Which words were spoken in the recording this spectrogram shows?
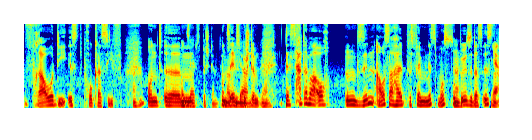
Frau, die ist progressiv und, ähm, Und selbstbestimmt. und selbstbestimmt. Wieder, ja. Das hat aber auch einen Sinn außerhalb des Feminismus, so böse das ist, Mhm. Ja.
